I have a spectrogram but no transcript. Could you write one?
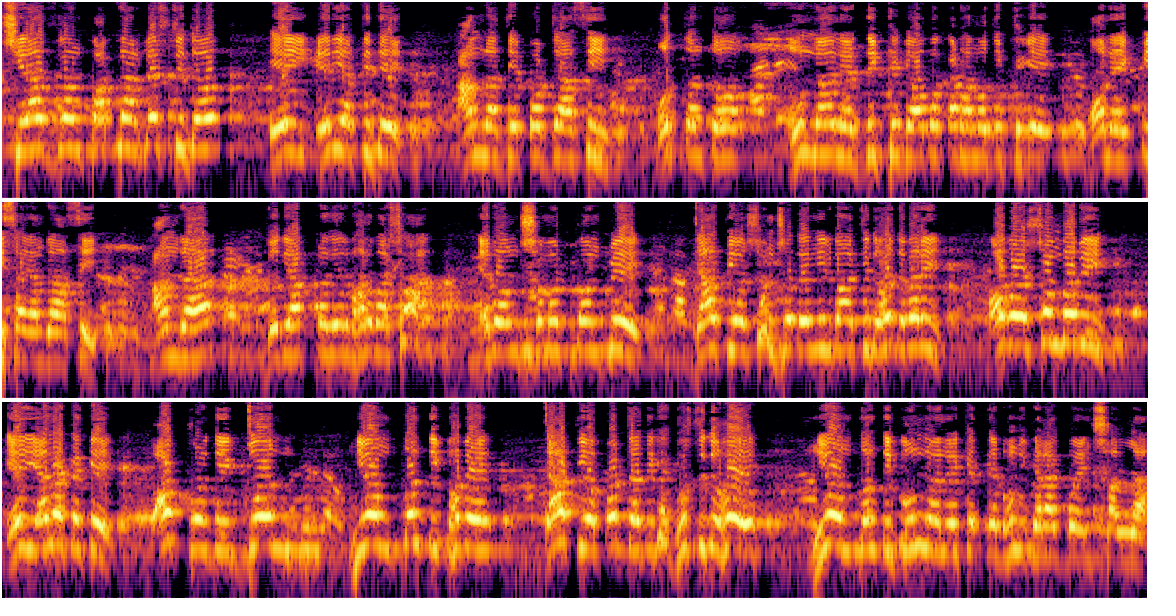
সিরাজগঞ্জ, পাবনার বেষ্টিত এই এরিয়াটিতে আমরা যে পর্যায়ে আছি, অত্যন্ত উন্নয়নের দিক থেকে, অবকাঠামো দিক থেকে অনেক পিছায় আমরা আছি। আমরা যদি আপনাদের ভালোবাসা এবং সমর্থন পেয়ে জাতীয় সংসদে নির্বাচিত হতে পারি, অবশ্যম্ভাবী এই এলাকাকে অর্থনৈতিক জোন নিয়মতান্ত্রিক ভাবে জাতীয় পর্যায় থেকে ঘোষিত হয়ে নিয়মতান্ত্রিক উন্নয়নের ক্ষেত্রে ভূমিকা রাখব ইনশাল্লাহ।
